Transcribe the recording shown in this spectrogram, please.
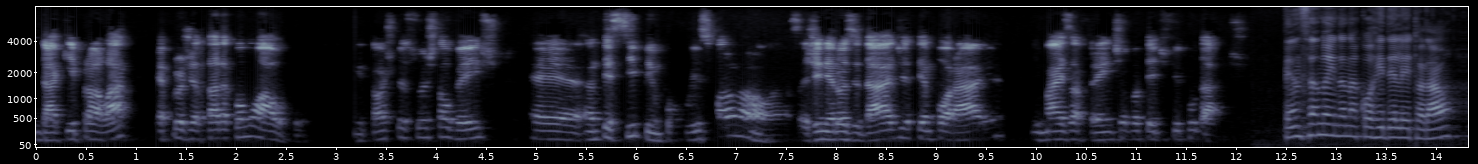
daqui para lá é projetada como alta. Então, as pessoas talvez é, antecipem um pouco isso falam: não, essa generosidade é temporária e mais à frente eu vou ter dificuldades. Pensando ainda na corrida eleitoral,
